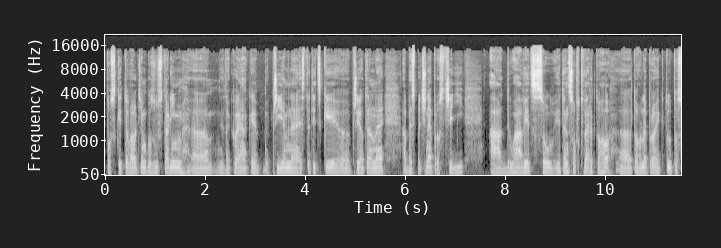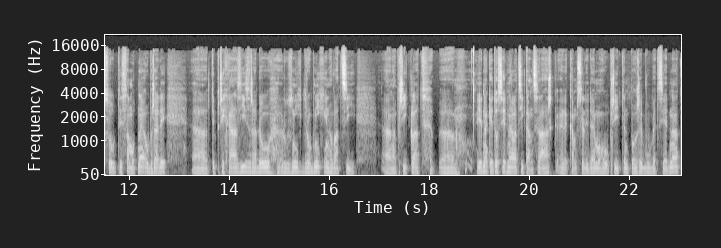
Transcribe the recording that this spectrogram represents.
poskytoval těm pozůstalým uh, takové nějaké příjemné, esteticky uh, přijatelné a bezpečné prostředí. A druhá věc jsou, je ten software toho, uh, tohohle projektu, to jsou ty samotné obřady. Ty přichází s řadou různých drobných inovací. Například jednak je to sjednávací kancelář, kam si lidé mohou přijít ten pohřeb vůbec jednat.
